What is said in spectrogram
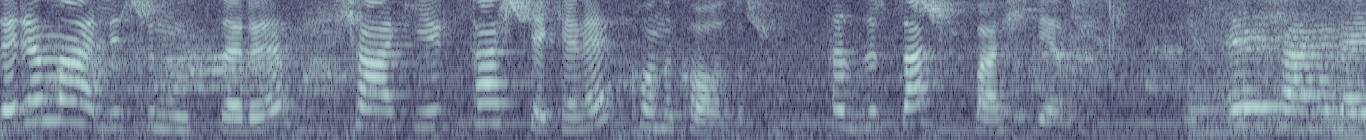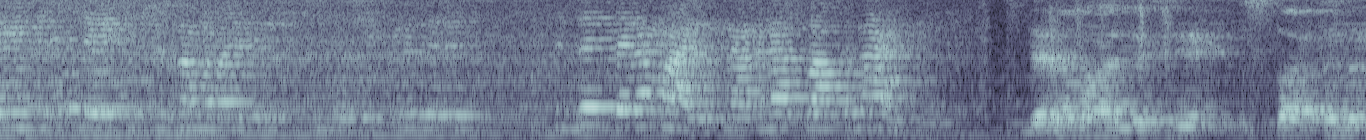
Dere Mahallesi Muhtarı Şakir Taşçeken'e konuk olduk. Hazırsak başlayalım. Evet Şakir Bey, öncelikle bizi zaman ayırdığınız için teşekkür ederiz. Bize Dere Mahallesi'nden biraz bahseder misiniz? Dere Mahallesi Isparta'nın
